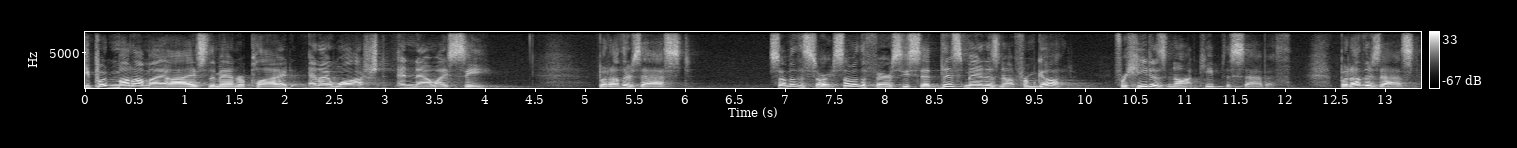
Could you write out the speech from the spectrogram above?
He put mud on my eyes, the man replied, and I washed, and now I see. But others asked, some of the sorry, some of the Pharisees said, This man is not from God, for he does not keep the Sabbath. But others asked,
